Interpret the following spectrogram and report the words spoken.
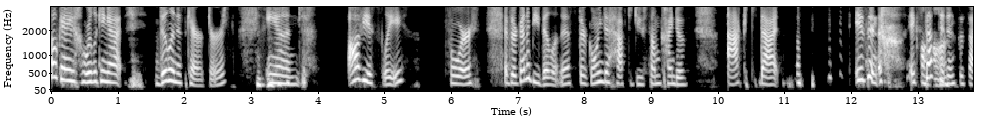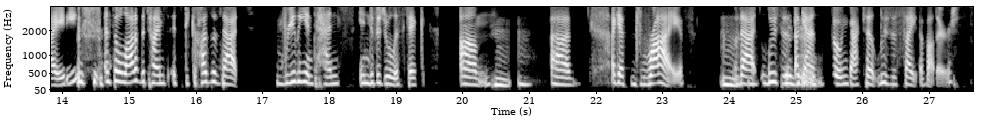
okay, we're looking at villainous characters, and obviously, for if they're going to be villainous, they're going to have to do some kind of act that isn't accepted uh-huh. in society. and so a lot of the times it's because of that really intense individualistic um, uh, I guess, drive mm-hmm. that loses, mm-hmm. again, going back to loses sight of others.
